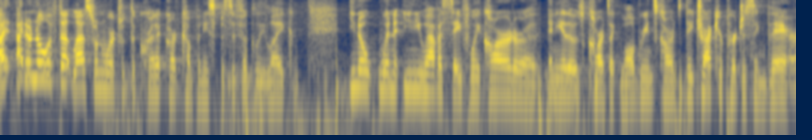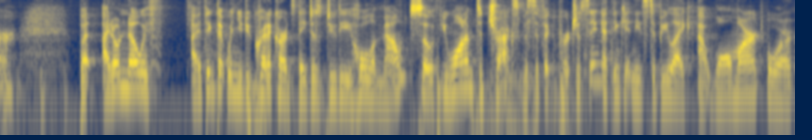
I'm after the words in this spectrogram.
I, I don't know if that last one works with the credit card company specifically. Like, you know, when you have a Safeway card or a, any of those cards, like Walgreens cards, they track your purchasing there. But I don't know if I think that when you do credit cards, they just do the whole amount. So if you want them to track specific purchasing, I think it needs to be like at Walmart or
